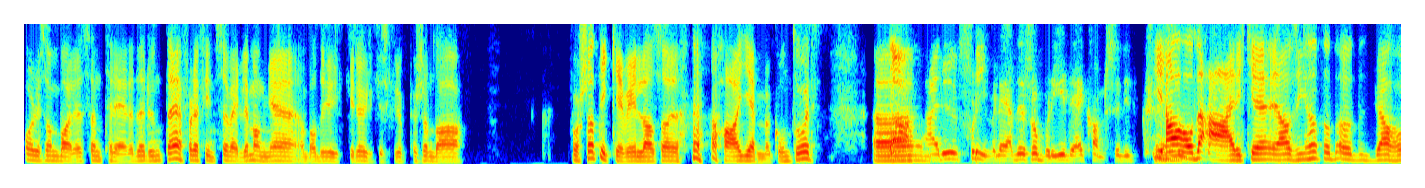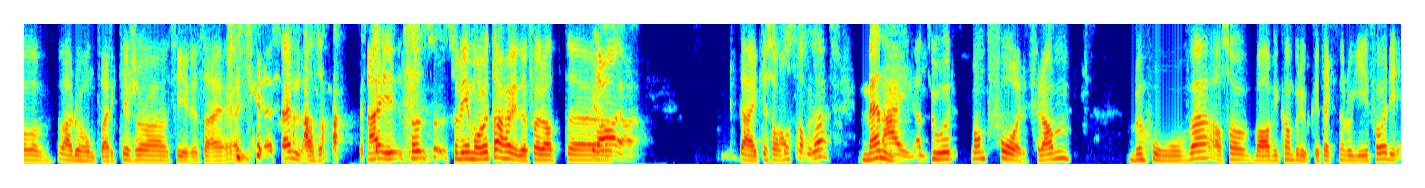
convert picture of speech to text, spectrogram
og liksom bare sentrere det rundt det. For det finnes jo veldig mange både yrker og yrkesgrupper som da fortsatt ikke vil altså, ha hjemmekontor. Ja, eh, er du flyveleder, så blir det kanskje litt kult. Ja, og det er ikke ja, Er du håndverker, så sier det seg selv. Altså, nei, så, så, så, vi må jo ta høyde for at uh, ja, ja, det er ikke sånn hos alle. Men nei. jeg tror man får fram behovet, altså hva vi kan bruke teknologi for, i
